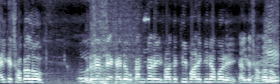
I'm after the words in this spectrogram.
কালকে সকাল হোক ওদের আমি দেখাই দেবো কানকাটা রিফাতে কি পারে কি না পারে কালকে সকাল হোক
